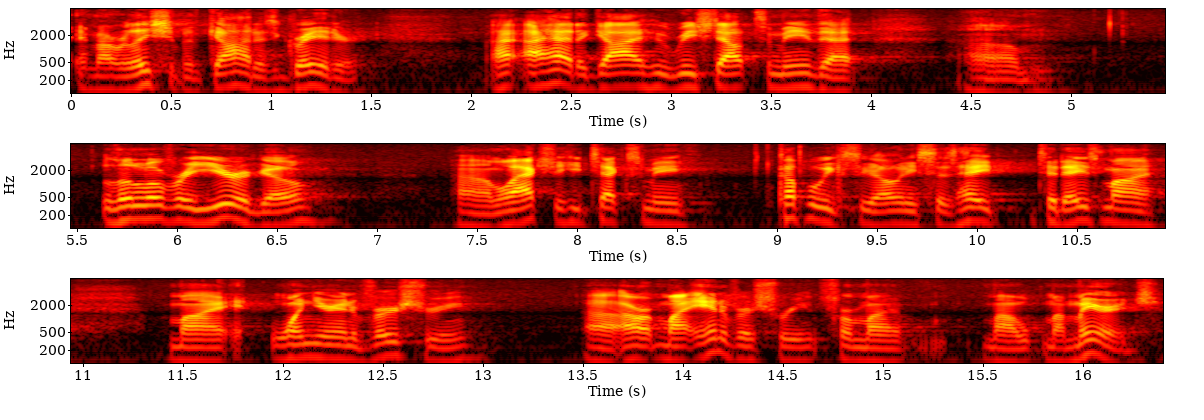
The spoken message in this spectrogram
and my relationship with God is greater. I, I had a guy who reached out to me that um, a little over a year ago, uh, well, actually, he texted me a couple weeks ago and he says, Hey, today's my, my one year anniversary, uh, or my anniversary for my, my, my marriage.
